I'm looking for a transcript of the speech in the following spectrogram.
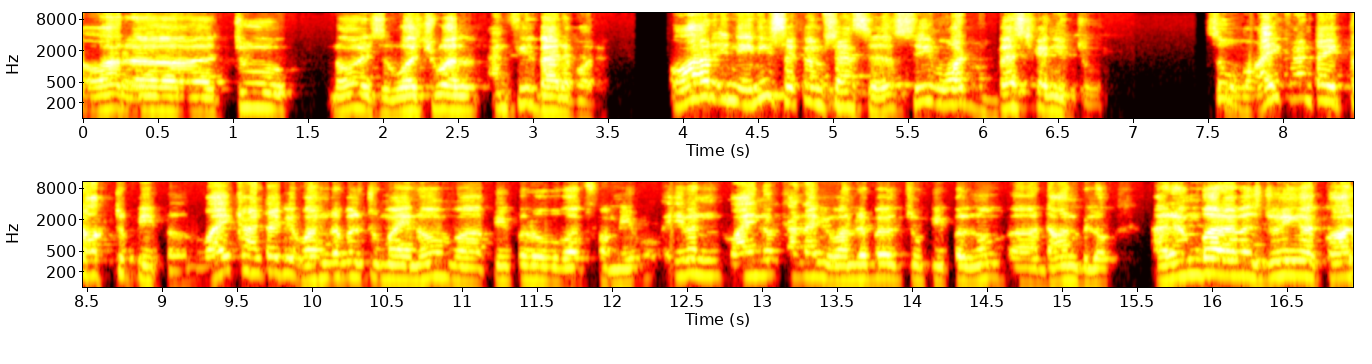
or uh, two, no, it's virtual and feel bad about it. Or in any circumstances, see what best can you do. So why can't I talk to people? Why can't I be vulnerable to my you know uh, people who work for me? Even why not can't I be vulnerable to people you know, uh, down below? I remember I was doing a call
